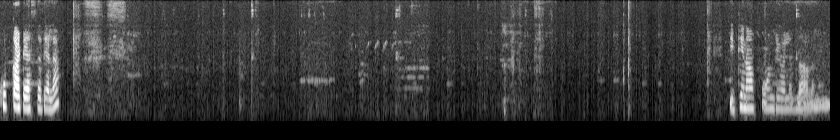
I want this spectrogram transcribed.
खूप काटे असतात त्याला. इथे ना फोन ठेवायला जागा नाही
